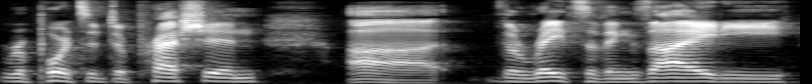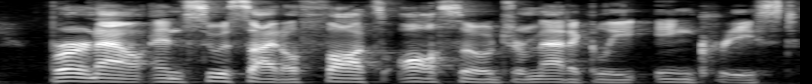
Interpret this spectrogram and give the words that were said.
reports of depression, uh, the rates of anxiety, burnout, and suicidal thoughts also dramatically increased.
